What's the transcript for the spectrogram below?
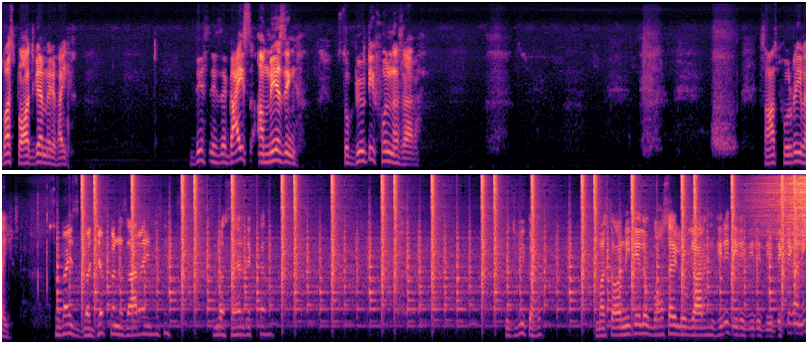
बस पहुँच गया मेरे भाई। This is a guys amazing तो ब्यूटीफुल नज़ारा। सांस फूल रही भाई। सुबह गाइस गजब का नज़ारा है यहाँ से। पूरा शहर देखता है। कुछ भी कहो। मस्त और नीचे लोग बहुत सारे लोग जा रहे हैं। धीरे धीरे धीरे धीरे। देखेगा नहीं?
